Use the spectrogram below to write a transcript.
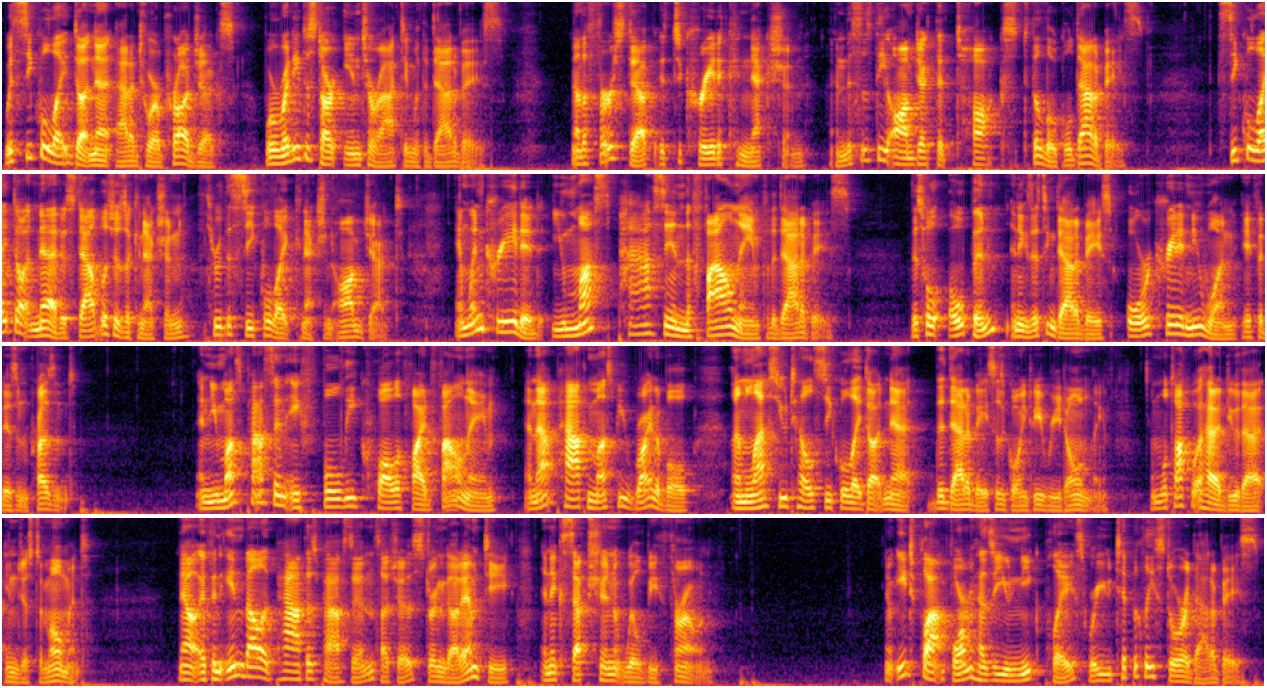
With SQLite.net added to our projects, we're ready to start interacting with the database. Now the first step is to create a connection, and this is the object that talks to the local database. SQLite.net establishes a connection through the SQLite connection object. And when created, you must pass in the file name for the database. This will open an existing database or create a new one if it isn't present and you must pass in a fully qualified file name, and that path must be writable unless you tell SQLite.net the database is going to be read-only. And we'll talk about how to do that in just a moment. Now, if an invalid path is passed in, such as string.empty, an exception will be thrown. Now, each platform has a unique place where you typically store a database.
